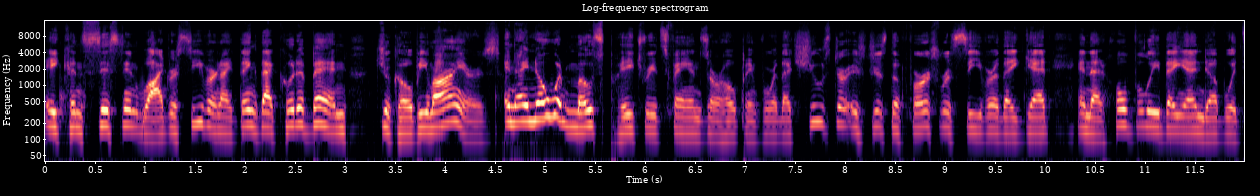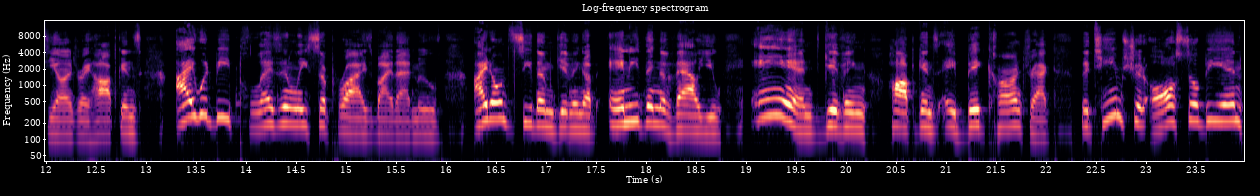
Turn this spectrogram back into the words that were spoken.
a consistent wide receiver. And I think that could have been Jakobi Meyers. And I know what most Patriots fans are hoping for that Schuster is just the first receiver they get and that hopefully they end up with DeAndre Hopkins. I would be pleasantly surprised by that move. I don't see them giving up anything of value and giving Hopkins a big contract. The team should also be in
